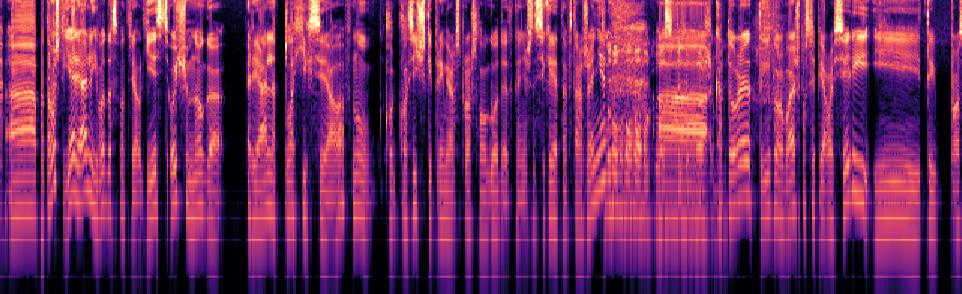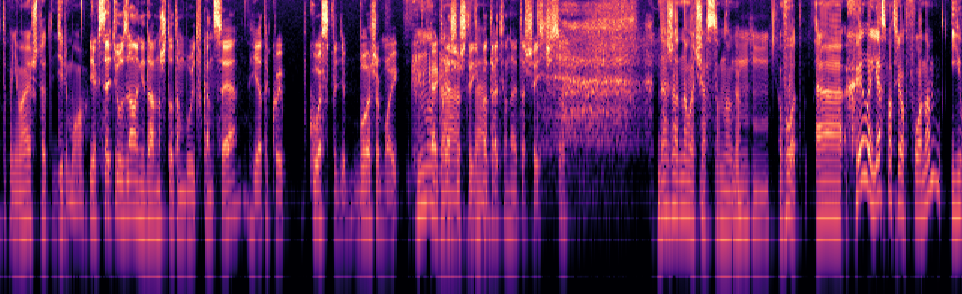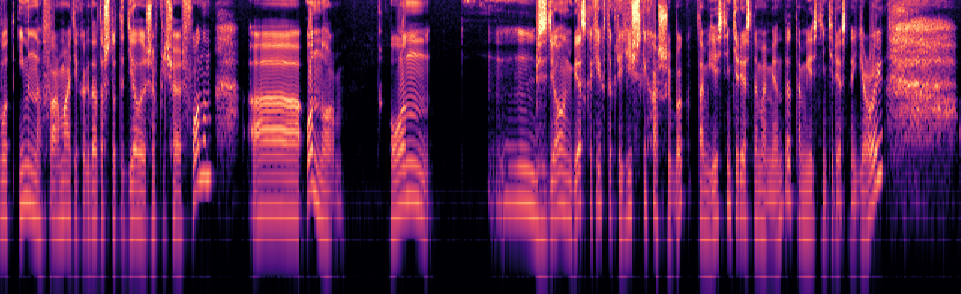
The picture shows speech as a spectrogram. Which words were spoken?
А, потому что я реально его досмотрел. Есть очень много реально плохих сериалов. Ну, кл- классический пример с прошлого года это, конечно, секретное вторжение. О, а, которое ты вырубаешь после первой серии, и ты просто понимаешь, что это дерьмо. Я, кстати, узнал недавно, что там будет в конце. Я такой, господи, боже мой, Ну как да, хорошо, что я не потратил на это 6 часов. Даже одного часа много. Мгм. Вот. А, Хейла я смотрел фоном, и вот именно в формате, когда ты что-то делаешь и включаешь фоном, а, он норм. Он сделан без каких-то критических ошибок. Там есть интересные моменты, там есть интересные герои.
